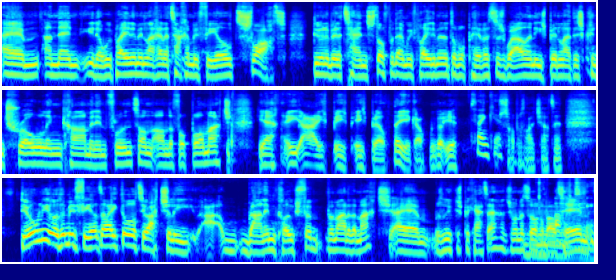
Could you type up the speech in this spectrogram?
um, and then you know we played him in like an attacking midfield slot, doing a bit of ten stuff. But then we played him in a double pivot as well, and he's been like this controlling, calming influence on on the football match. Yeah, he, ah, he's, he's he's brilliant. There you go. We got you. Thank you. Szoboszlai chatting. The only other midfielder I thought who actually uh, ran him close for, for man of the match um, was Lucas Paqueta. I just want to talk mm. about oh, him.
